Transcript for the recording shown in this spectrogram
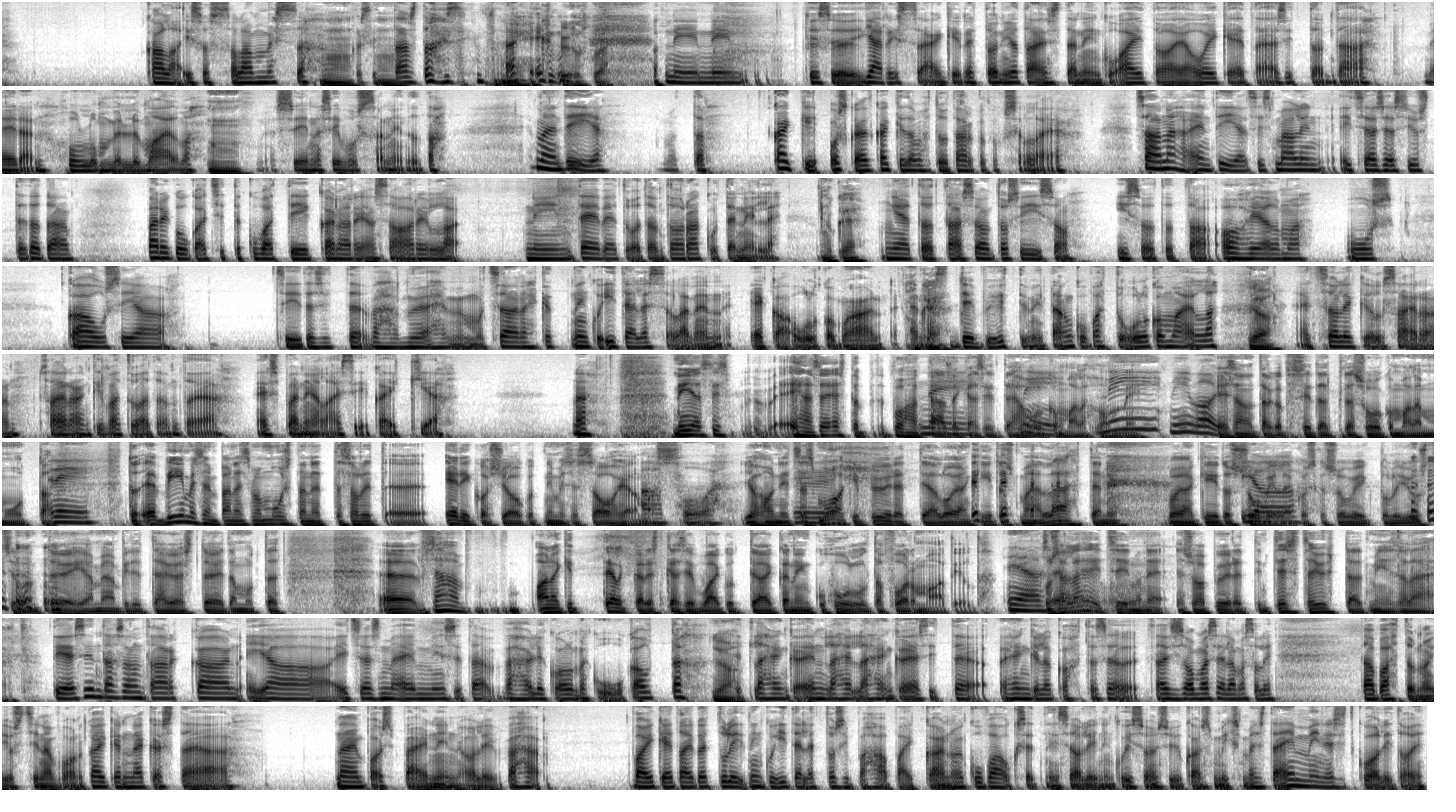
kala isossa lammessa, Mm, mm, kun sitten mm. taas toisinpäin. Niin, kyllä. niin, niin pysyy järissäänkin, että on jotain sitä niin kuin aitoa ja oikeaa ja sitten on tämä meidän hullun myllymaailma Mm. myös siinä sivussa, niin tota, en mä en tiedä, mutta kaikki, uskon, että kaikki tapahtuu tarkoituksella ja saa nähdä, en tiedä. Siis mä olin itse asiassa just tota, pari kuukautta sitten kuvattiin Kanarian saarilla niin TV-tuotantoa Rakutenille. Okei. Okay. Ja tota, se on tosi iso, iso tota, ohjelma, uusi kausi ja siitä sitten vähän myöhemmin. Mutta se on ehkä niin kuin itselle sellainen eka ulkomaan okay. debyytti, mitä on kuvattu ulkomailla. Et se oli kyllä sairaan, sairaan kiva tuotanto ja espanjalaisia kaikkia. No, Niin ja siis eihän se estä, voihan Niin, täältä käsin tehdä niin, ulkomaille hommia. niin, niin voi. Ei se aina tarkoita sitä, että pitäisi ulkomaille muuttaa. Niin. To, eh, viimeisempänä siis mä muistan, että sä olit äh, erikoisjoukot nimisessä ohjelmassa. Apua. Johon itse asiassa muakin pyydettiin ja luojan kiitos mä en lähtenyt. Luojan kiitos Suville, Joo. koska Suvi tuli just silloin töihin ja meidän piti tehdä yhdessä töitä. Mutta äh, sehän ainakin telkkarista käsin vaikutti aika niin kuin hullulta formaatilta. Joo, Kun se sä lähit hullu. sinne ja sua pyydettiin, tiesit sä yhtään, että mihin sä lähet? Tiesin tasan tarkkaan ja itse asiassa mä emmin sitä vähän yli kolme kuukautta. Että lähenkö, en lähde, lähenkö. Ja sitten henkilökohtaisella, tai siis omassa elämässä oli tapahtunut just siinä vuonna kaiken näköistä ja näin poispäin, niin oli vähän vaikeita aikoja. Tuli niin kuin itselle tosi pahaa paikkaa noin kuvaukset, niin se oli niin kuin isoin syy kanssa, miksi mä sitä emmin. Ja sitten kun oli toi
